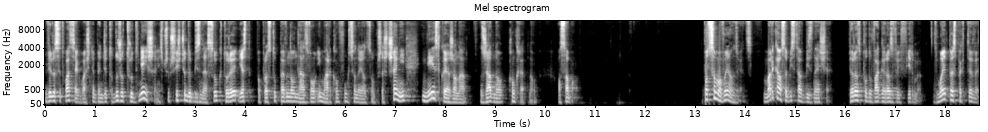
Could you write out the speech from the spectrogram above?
W wielu sytuacjach właśnie będzie to dużo trudniejsze niż przy przyjściu do biznesu, który jest po prostu pewną nazwą i marką funkcjonującą w przestrzeni i nie jest kojarzona z żadną konkretną osobą. Podsumowując więc, marka osobista w biznesie biorąc pod uwagę rozwój firmy, z mojej perspektywy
